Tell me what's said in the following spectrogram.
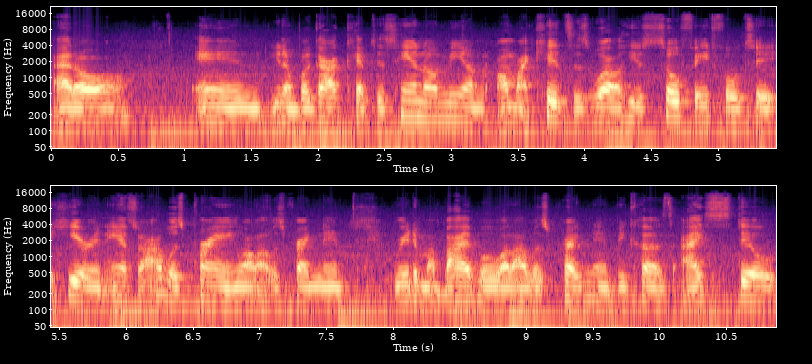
at all. And, you know, but God kept his hand on me, on, on my kids as well. He was so faithful to hear and answer. I was praying while I was pregnant, reading my Bible while I was pregnant because I still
